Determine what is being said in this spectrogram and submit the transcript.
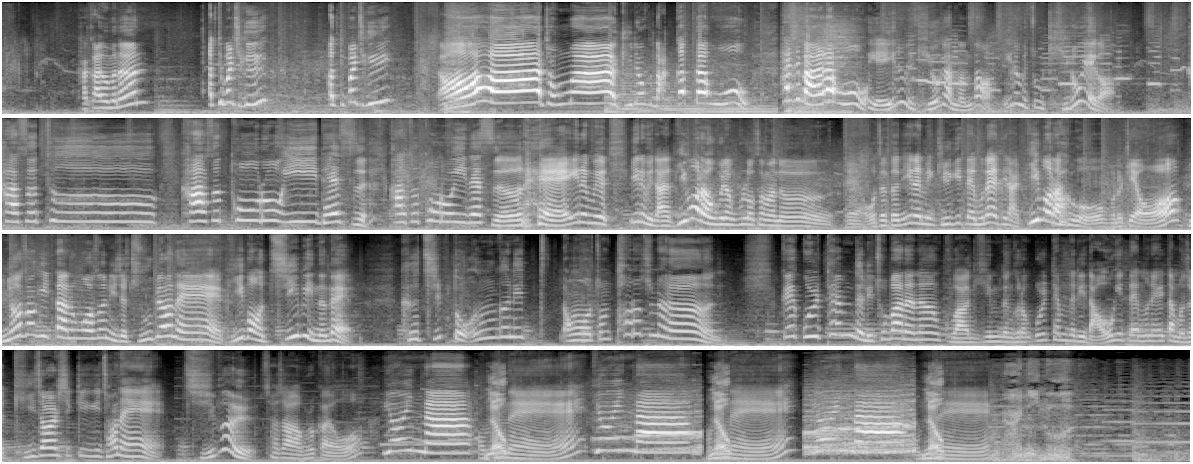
가까이 오면은 아 뒷발치기 아 뒷발치기 아 정말 기력 낚았다고 하지 말라고. 얘 이름이 기억이 안 난다. 이름이 좀 길어 얘가. 카스트 카스토로이데스. 카스토로이데스. 네 이름이 이름이 나는 비버라고 그냥 불러서 나는. 네 어쨌든 이름이 길기 때문에 그냥 비버라고 부를게요. 이 녀석이 있다는 것은 이제 주변에 비버 집이 있는데 그 집도 은근히 어 좀 털어주면은 꽤 꿀템들이 초반에는 구하기 힘든 그런 꿀템들이 나오기 때문에 일단 먼저 기절시키기 전에 집을 찾아볼까요? 요 있나? 없네. 요 있나? 없네. 요 있나? 없네. 아니 뭐.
